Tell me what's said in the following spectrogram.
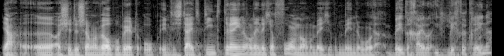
ja, als je dus zeg maar wel probeert op intensiteit op 10 te trainen... alleen dat jouw vorm dan een beetje wat minder wordt. Ja, beter ga je dan iets lichter trainen.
